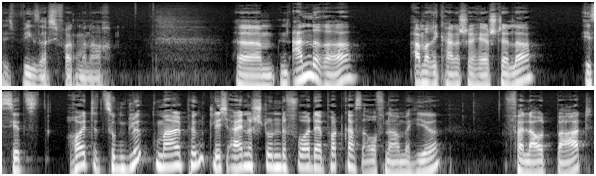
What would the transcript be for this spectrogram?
ich, wie gesagt, ich frage mal nach. Ähm, ein anderer amerikanischer Hersteller ist jetzt heute zum Glück mal pünktlich eine Stunde vor der Podcastaufnahme hier verlautbart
